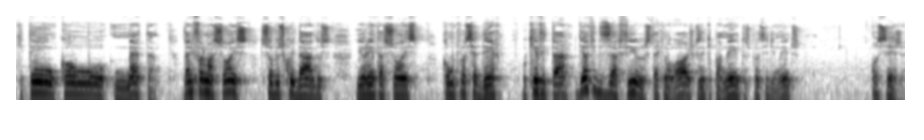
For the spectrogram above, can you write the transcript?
que têm como meta dar informações sobre os cuidados e orientações, como proceder, o que evitar diante de desafios tecnológicos, equipamentos, procedimentos. Ou seja,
